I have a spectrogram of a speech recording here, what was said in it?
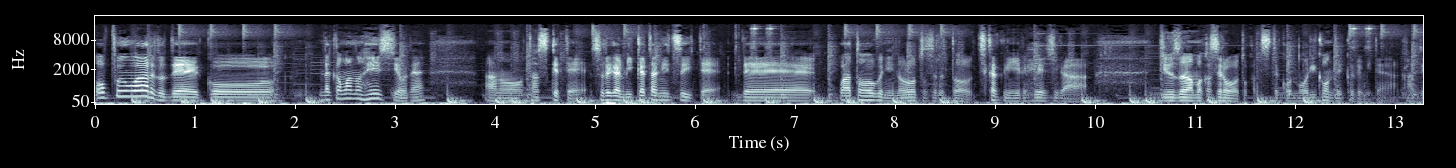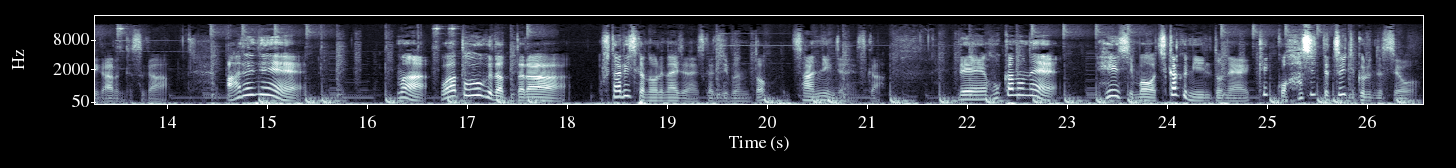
オープンワールドで、こう、仲間の兵士をね、あの、助けて、それが味方について、で、ワートホグに乗ろうとすると、近くにいる兵士が、ユーザー任せろとかつってこう乗り込んでくるみたいな感じがあるんですが、あれね、まあ、ワートホグだったら、2人しか乗れないじゃないですか、自分と。3人じゃないですか。で、他のね、兵士も近くにいるとね、結構走ってついてくるんですよ。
